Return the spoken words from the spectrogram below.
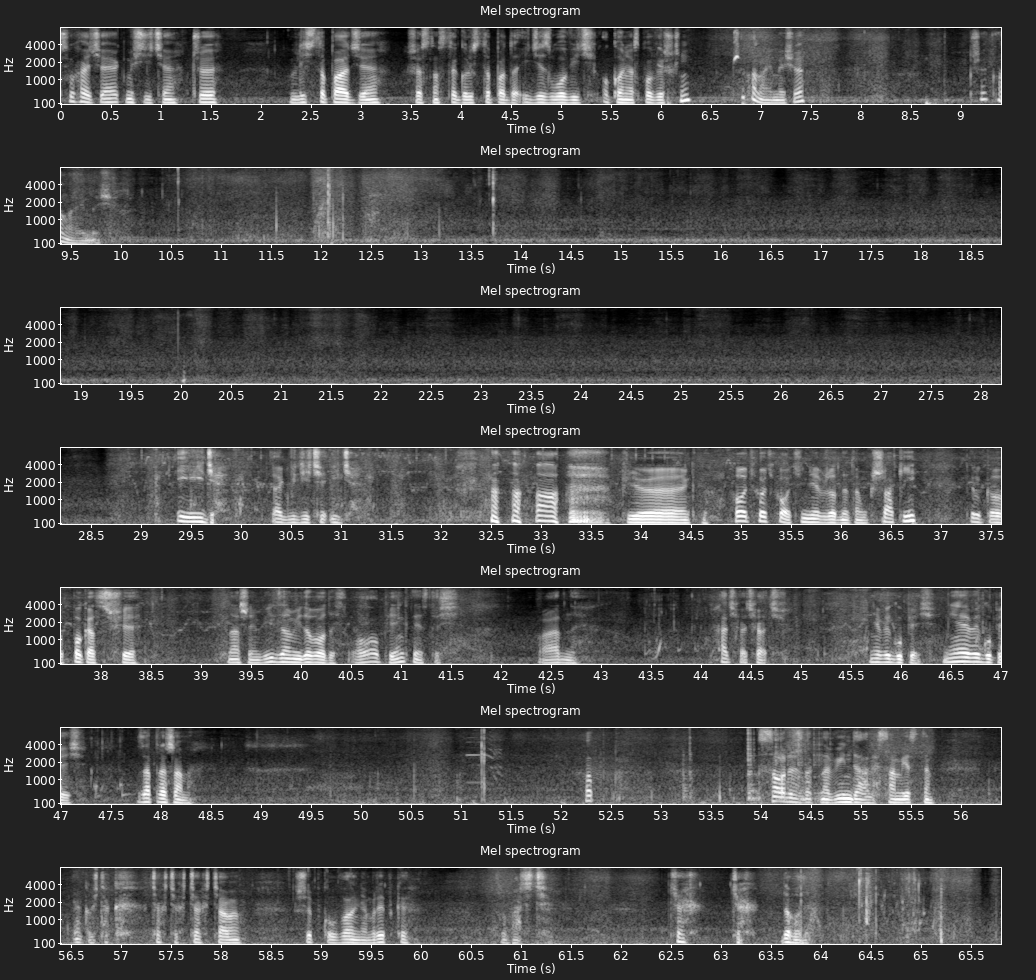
Słuchajcie, jak myślicie, czy w listopadzie, 16 listopada idzie złowić okonia z powierzchni? Przekonajmy się. Przekonajmy się. Idzie. Jak widzicie, idzie. Piękno. Chodź, chodź, chodź. Nie w żadne tam krzaki, tylko pokaż się naszym widzom i do wody. O, piękny jesteś. Ładny. Chodź, chodź, chodź. Nie wygłupiaj się. Nie wygłupiaj się. Zapraszamy. Hop. Sorry, że tak na windę, ale sam jestem. Jakoś tak ciach, ciach, ciach chciałem. Szybko uwalniam rybkę. Zobaczcie. Ciach, ciach, do wody.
